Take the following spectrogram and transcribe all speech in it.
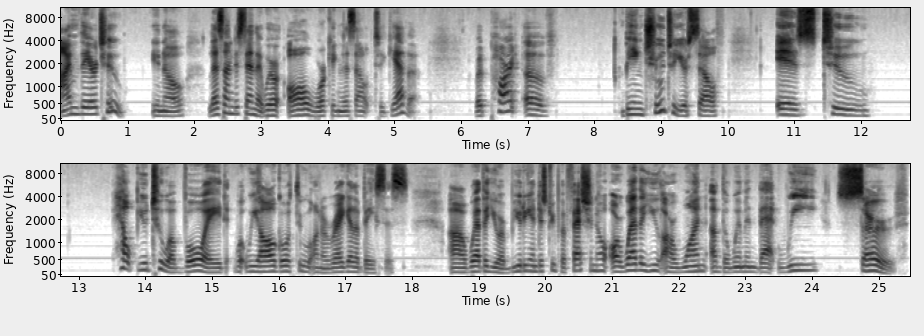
I'm there too, you know. Let's understand that we're all working this out together. But part of being true to yourself is to help you to avoid what we all go through on a regular basis. Uh, whether you're a beauty industry professional or whether you are one of the women that we serve.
